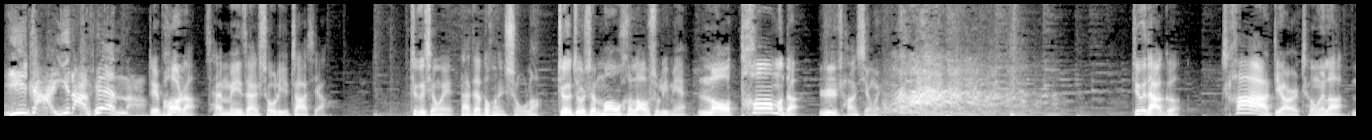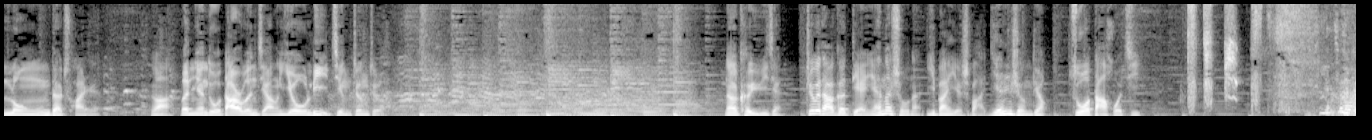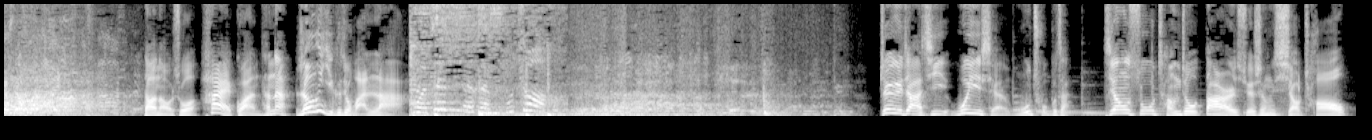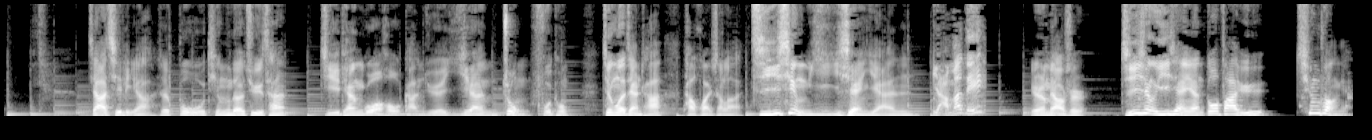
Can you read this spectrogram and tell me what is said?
一炸一大片呐！这炮仗才没在手里炸响。这个行为大家都很熟了，这就是《猫和老鼠》里面老汤姆的日常行为。这位大哥。差点成为了龙的传人，是吧？本年度达尔文奖有力竞争者。那可以预见，这位大哥点烟的时候呢，一般也是把烟扔掉，嘬打火机。大脑说：“嗨，管他呢，扔一个就完了。”我真的很不错。这个假期危险无处不在。江苏常州大二学生小潮。假期里啊，是不停的聚餐，几天过后感觉严重腹痛，经过检查，他患上了急性胰腺炎。亚麻得。有人表示，急性胰腺炎多发于青壮年，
